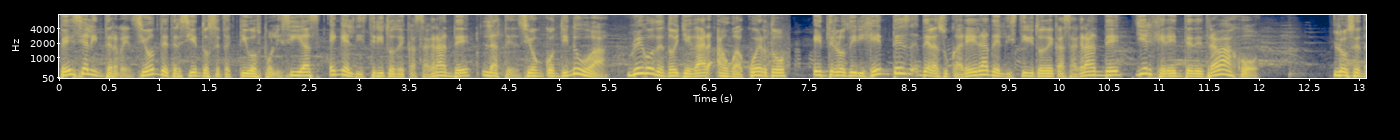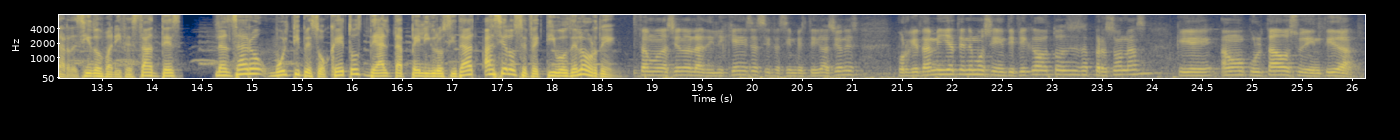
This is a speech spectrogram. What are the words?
Pese a la intervención de 300 efectivos policías en el distrito de Casagrande, la tensión continúa, luego de no llegar a un acuerdo entre los dirigentes de la azucarera del distrito de Casagrande y el gerente de trabajo. Los enardecidos manifestantes lanzaron múltiples objetos de alta peligrosidad hacia los efectivos del orden. Estamos haciendo las diligencias y las investigaciones porque también ya tenemos identificado a todas esas personas que han ocultado su identidad.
